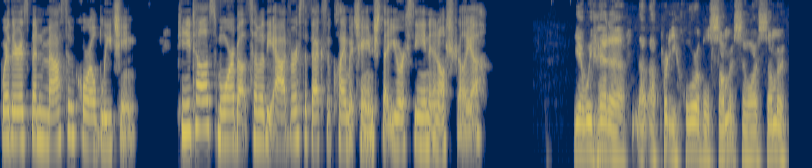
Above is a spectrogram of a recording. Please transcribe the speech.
where there has been massive coral bleaching. Can you tell us more about some of the adverse effects of climate change that you are seeing in Australia? Yeah, we've had a, a pretty horrible summer. So, our summer,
